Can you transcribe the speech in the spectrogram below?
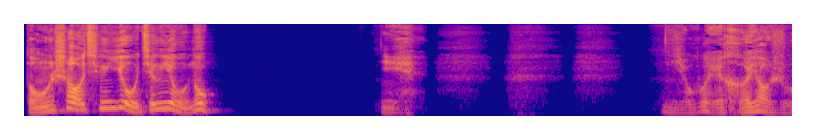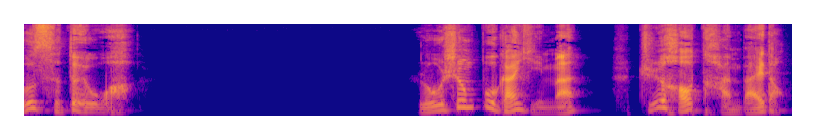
董少卿又惊又怒：“你你为何要如此对我？”鲁生不敢隐瞒，只好坦白道：“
